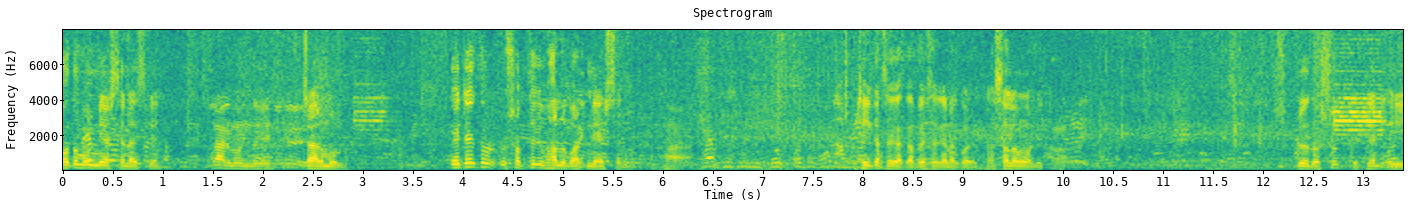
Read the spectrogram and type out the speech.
কত মন নিয়ে আসছেন আজকে? চার মন নিয়েছি চার মন। এটাই তো সব থেকে ভালো পাট নিয়ে আসছেন। হ্যাঁ। ঠিক আছে কাকা বেচা কেনা করেন। আসসালামু আলাইকুম। প্রিয় দর্শক দেখেন এই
